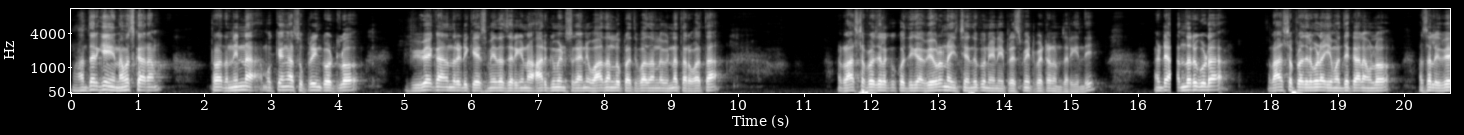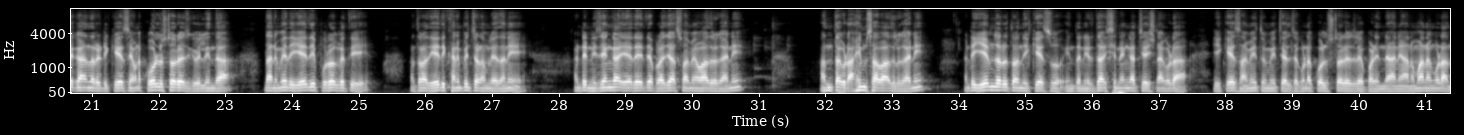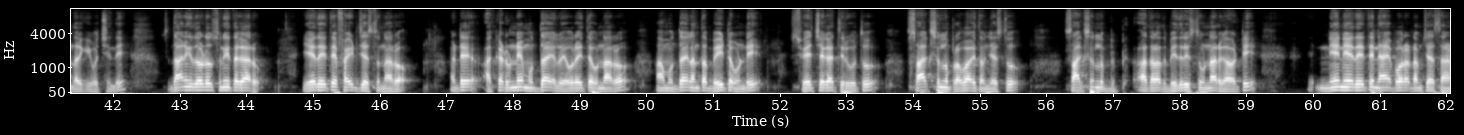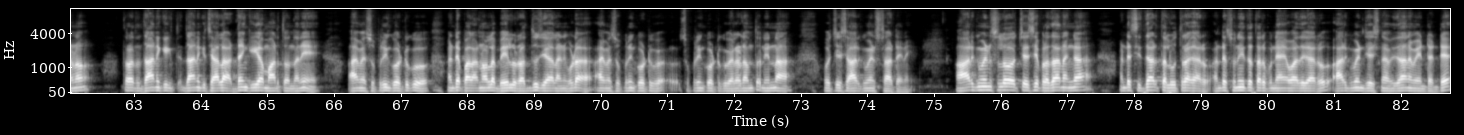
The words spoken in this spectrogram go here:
అందరికీ నమస్కారం. తర్వాత నిన్న ముఖ్యంగా సుప్రీంకోర్టులో వివేకానంద రెడ్డి కేసు మీద జరిగిన ఆర్గ్యుమెంట్స్ కానీ వాదనలు ప్రతిపాదనలు విన్న తర్వాత రాష్ట్ర ప్రజలకు కొద్దిగా వివరణ ఇచ్చేందుకు నేను ఈ ప్రెస్ మీట్ పెట్టడం జరిగింది. అంటే అందరూ కూడా రాష్ట్ర ప్రజలు కూడా ఈ మధ్యకాలంలో అసలు వివేకానంద రెడ్డి కేసు ఏమైనా కోల్డ్ స్టోరేజ్కి వెళ్ళిందా? దాని మీద ఏది పురోగతి తర్వాత ఏది కనిపించడం లేదని అంటే నిజంగా ఏదైతే ప్రజాస్వామ్యవాదులు కానీ అంతా కూడా అహింసావాదులు కానీ అంటే ఏం జరుగుతోంది ఈ కేసు? ఇంత నిర్దాక్షిణ్యంగా చేసినా కూడా ఈ కేసు అమీతుమీ తేల్చకుండా కోల్డ్ స్టోరేజ్లో పడిందా అనే అనుమానం కూడా అందరికీ వచ్చింది. దానికి తోడు సునీత గారు ఏదైతే ఫైట్ చేస్తున్నారో అంటే అక్కడుండే ముద్దాయిలు ఎవరైతే ఉన్నారో ఆ ముద్దాయిలంతా బయట ఉండి స్వేచ్ఛగా తిరుగుతూ సాక్షులను ప్రభావితం చేస్తూ సాక్ష్యంలో ఆ తర్వాత బెదిరిస్తూ ఉన్నారు కాబట్టి నేను ఏదైతే న్యాయ పోరాటం చేస్తానో తర్వాత దానికి దానికి చాలా అడ్డంకిగా మారుతోందని ఆమె సుప్రీంకోర్టుకు అంటే పలానా వల్ల బెయిల్ రద్దు చేయాలని కూడా ఆమె సుప్రీంకోర్టుకు సుప్రీంకోర్టుకు వెళ్ళడంతో నిన్న వచ్చేసి ఆర్గ్యుమెంట్స్ స్టార్ట్ అయినాయి. ఆ ఆర్గ్యుమెంట్స్లో వచ్చేసి ప్రధానంగా అంటే సిద్ధార్థ లూత్రా గారు అంటే సునీత తరపు న్యాయవాది గారు ఆర్గ్యుమెంట్ చేసిన విధానం ఏంటంటే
